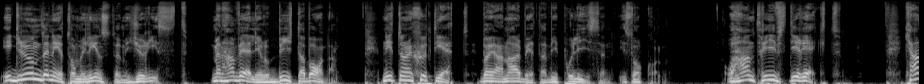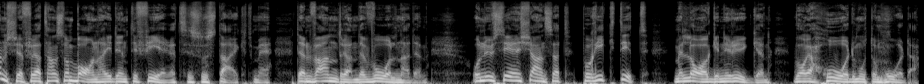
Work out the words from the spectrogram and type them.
I grunden är Tommy Lindström jurist, men han väljer att byta bana. 1971 börjar han arbeta vid polisen i Stockholm. Och han trivs direkt. Kanske för att han som barn har identifierat sig så starkt med den vandrande vålnaden och nu ser en chans att på riktigt med lagen i ryggen vara hård mot de hårda,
